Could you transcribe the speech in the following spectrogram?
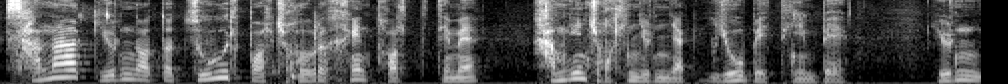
санааг ер нь одоо зүйл болж хувиргахын тулд тийм ээ хамгийн чухал нь ер нь яг юу байдаг юм бэ? Ер нь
